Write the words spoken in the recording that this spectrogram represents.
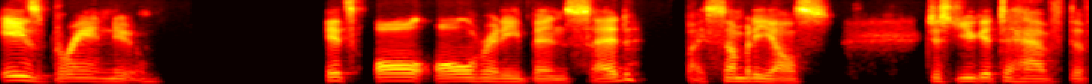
is brand new. It's all already been said by somebody else. Just you get to have the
